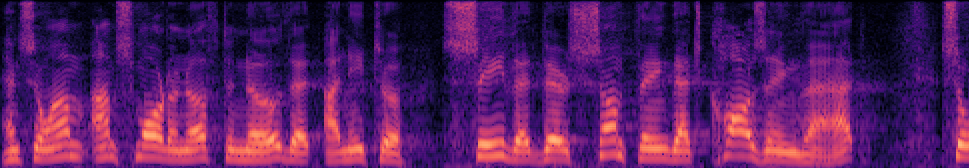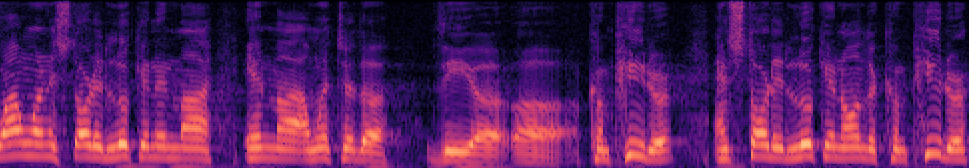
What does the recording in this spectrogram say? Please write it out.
And so I'm, I'm smart enough to know that I need to see that there's something that's causing that. So I went and started looking in my, in my I went to the, the uh, uh, computer and started looking on the computer,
